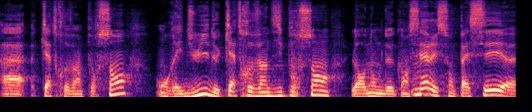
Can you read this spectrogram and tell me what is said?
à 80% ont réduit de 90% leur nombre de cancers, mm. ils sont passés euh,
